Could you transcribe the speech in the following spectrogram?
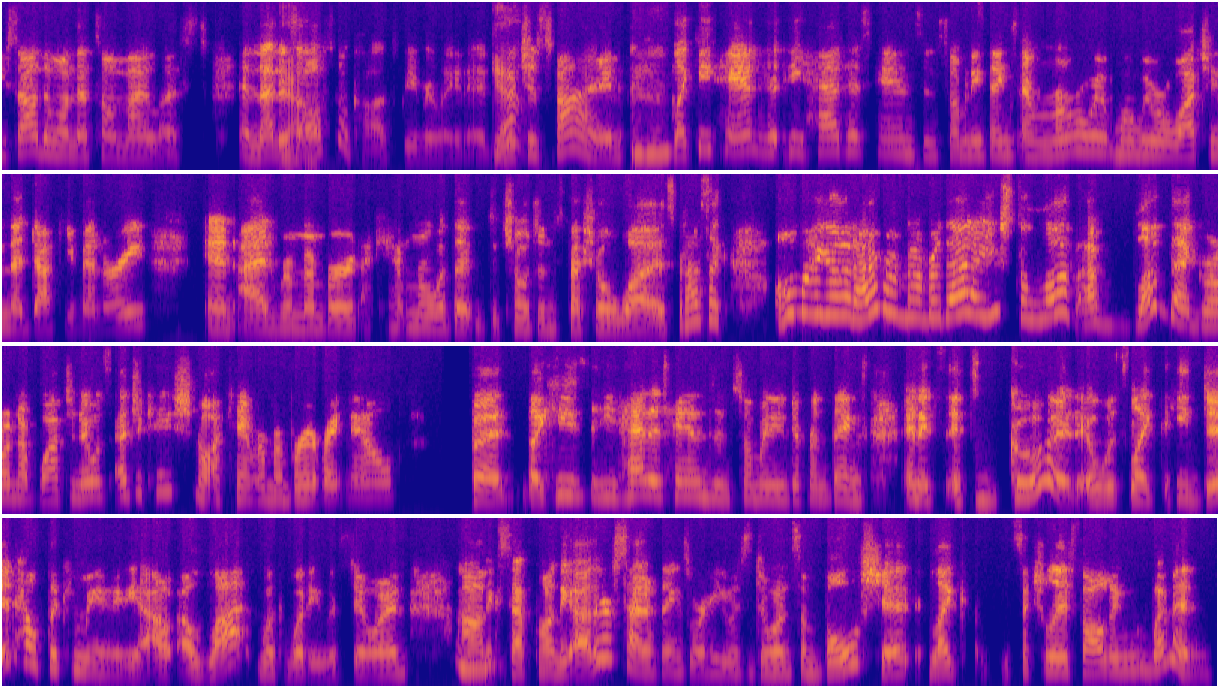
you saw the one that's on my list, and that is Yeah. also Cosby related, Yeah. which is fine. Mhm. Like he hand he had his hands in so many things. And remember we, when we were watching that documentary, and I had remembered I can't remember what the, the children's special was, but I was like, oh my god, I remember that. I used to love I loved that growing up watching. It was educational. I can't remember it right now. But like he's he had his hands in so many different things, and it's it's good. It was like he did help the community out a lot with what he was doing, um, Mhm. except on the other side of things where he was doing some bullshit like sexually assaulting women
